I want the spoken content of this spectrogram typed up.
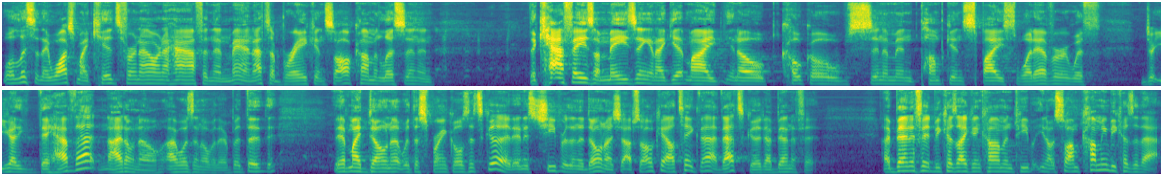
Well, listen, they watch my kids for an hour and a half, and then, man, that's a break, and so I'll come and listen. And the cafe's amazing, and I get my, you know, cocoa, cinnamon, pumpkin spice, whatever with, you got, they have that? I don't know. I wasn't over there. But the, the, they have my donut with the sprinkles. It's good, and it's cheaper than the donut shop. So, okay, I'll take that. That's good. I benefit. I benefit because I can come and people, you know, so I'm coming because of that.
